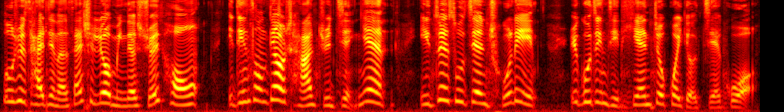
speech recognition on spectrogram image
陆续裁检了三十六名的学童，已经送调查局检验，以最速件处理，预估近几天就会有结果。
